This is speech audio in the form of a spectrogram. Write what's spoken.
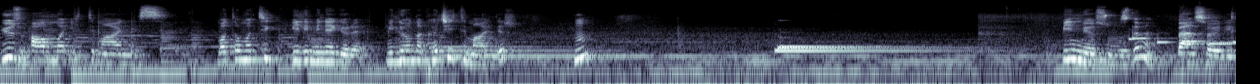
100 alma ihtimaliniz matematik bilimine göre milyonda kaç ihtimaldir? Bilmiyorsunuz değil mi? Ben söyleyeyim.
